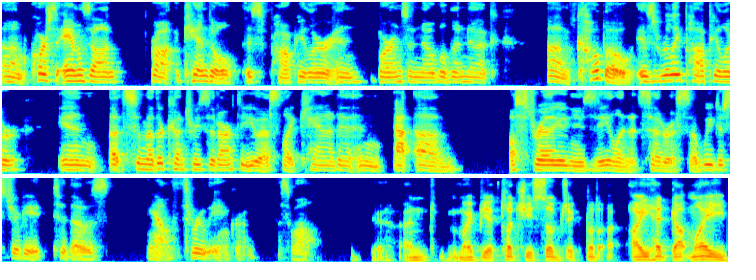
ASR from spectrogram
um, of course, Amazon Kindle is popular and Barnes and Noble, the Nook. Um, Kobo is really popular in uh, some other countries that aren't the U.S., like Canada and uh, um, Australia, New Zealand, et cetera. So we distribute to those, you know, through Ingram as well. Yeah, and might be a touchy subject, but I had got my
